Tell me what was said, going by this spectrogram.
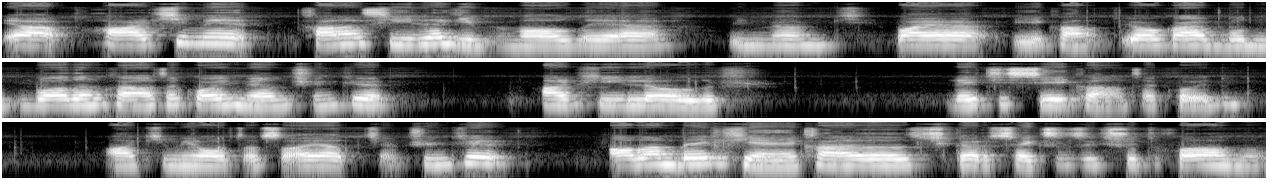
ya hakimi kanat hile gibi mi oldu ya? Bilmiyorum ki. Baya iyi kanat. Yok abi bu, bu adamı kanata koymayalım çünkü harbi hile olur. Leticia'yı kanata koydum. Hakimi orta sahaya atacağım. Çünkü adam belki yani Kanada'da çıkar 88 şutu falan var.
